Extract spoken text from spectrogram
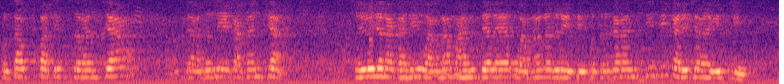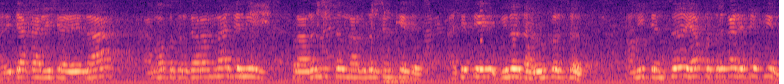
प्रताप पाटील सरांच्या आपल्या आदरणीय काकांच्या संयोजनाखाली वारणा महाविद्यालयात वारणा नगर येथे पत्रकारांची जी कार्यशाळा घेतली आणि त्या कार्यशाळेला आम्हा पत्रकारांना ज्यांनी प्रारंभीचं मार्गदर्शन केलं असे ते विर धारुरकर सर आणि त्यांचं ह्या पत्रकारितेतील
